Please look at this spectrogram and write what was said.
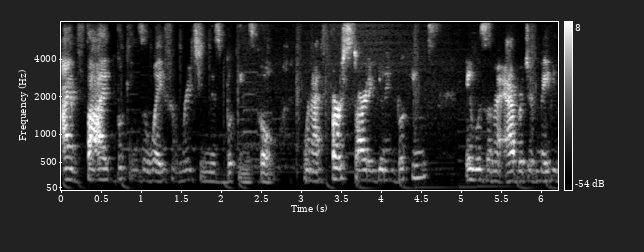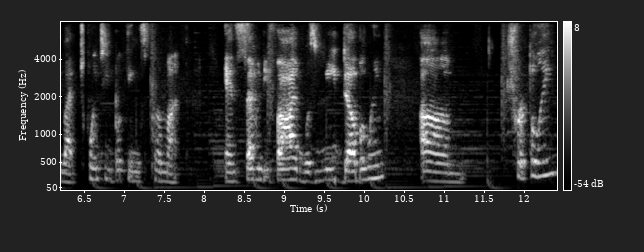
I'm five bookings away from reaching this bookings goal. When I first started getting bookings, it was on an average of maybe like 20 bookings per month. And 75 was me doubling, um, tripling,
